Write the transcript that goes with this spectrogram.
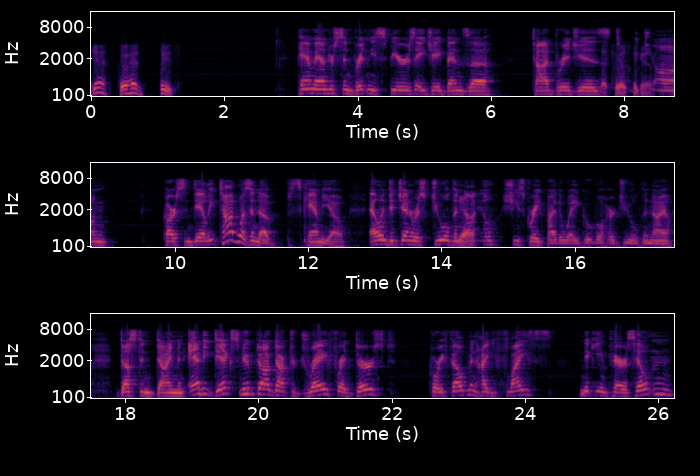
Yeah, go ahead, please. Pam Anderson, Britney Spears, AJ Benza, Todd Bridges, That's who I was Tommy. Chong, Carson Daly. Todd wasn't a cameo. Ellen DeGeneres, Jewel Yeah. Denial. She's great, by the way. Google her, Jewel De'Nyle. Dustin Diamond, Andy Dick, Snoop Dogg, Dr. Dre, Fred Durst, Corey Feldman, Heidi Fleiss, Nicky and Paris Hilton,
